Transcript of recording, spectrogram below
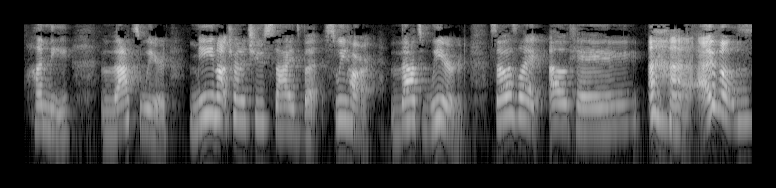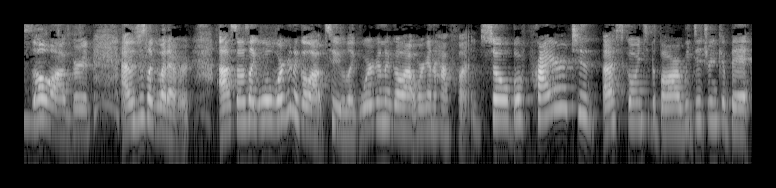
honey, that's weird. Me not trying to choose sides, but sweetheart, that's weird. So I was like, okay. I felt so awkward. I was just like, whatever. Uh, so I was like, well, we're going to go out too. Like, we're going to go out. We're going to have fun. So, but prior to us going to the bar, we did drink a bit.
